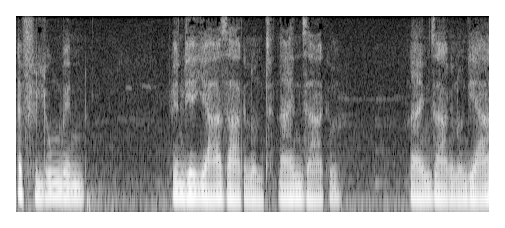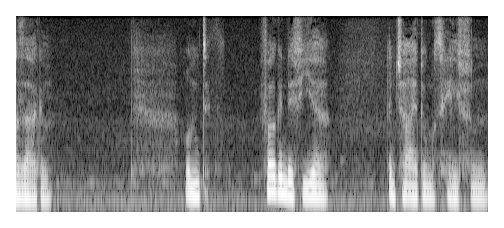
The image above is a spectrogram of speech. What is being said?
Erfüllung, wenn, wenn wir Ja sagen und Nein sagen. Nein sagen und Ja sagen. Und folgende vier Entscheidungshilfen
